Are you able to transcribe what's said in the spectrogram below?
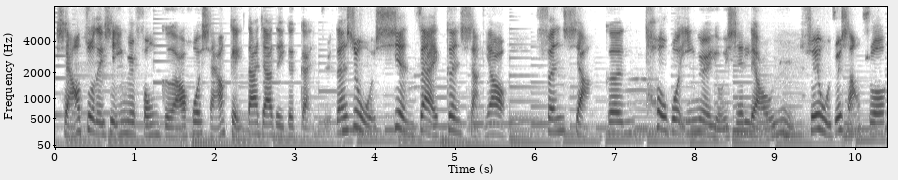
想要做的一些音乐风格啊，或想要给大家的一个感觉。但是我现在更想要分享跟透过音乐有一些疗愈，所以我就想说，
